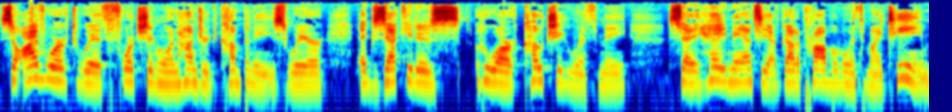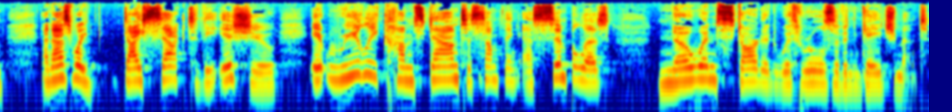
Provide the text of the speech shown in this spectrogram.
So I've worked with Fortune 100 companies where executives who are coaching with me say, Hey, Nancy, I've got a problem with my team. And as we dissect the issue, it really comes down to something as simple as no one started with rules of engagement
